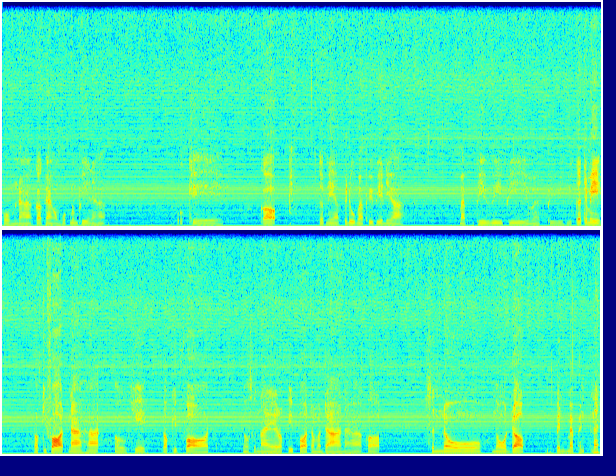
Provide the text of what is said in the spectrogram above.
ผมนะฮะก็แข่งของพวกรุ่นพี่นะฮะโอเค ก็เทปนี้ไปดูแมป PVP ดีกว่าแมป PVP แมป PVP ก็จะมี Rocky Ford นะฮะ โอเค Rocky Ford โนสไน Rocky Ford ธรรมดานะฮะ ก็ Snow No Drop เป็นแมปเพนนั่น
